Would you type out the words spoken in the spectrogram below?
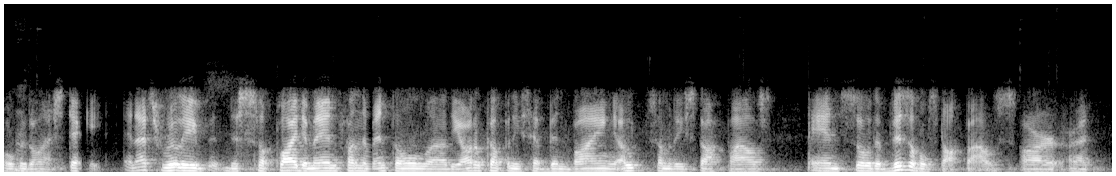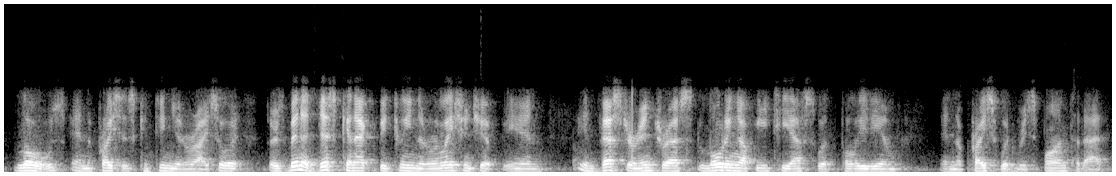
over hmm. the last decade and that's really the supply demand fundamental. Uh, the auto companies have been buying out some of these stockpiles, and so the visible stockpiles are, are at lows, and the prices continue to rise. So it, there's been a disconnect between the relationship in investor interest loading up ETFs with palladium, and the price would respond to that.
